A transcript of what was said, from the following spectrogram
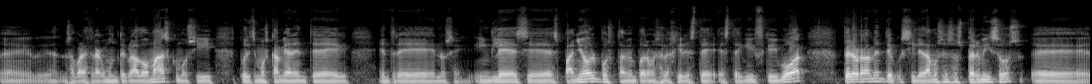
Eh, nos aparecerá como un teclado más, como si pudiésemos cambiar entre, entre no sé, inglés, eh, español, pues también podremos elegir este, este GIF Keyboard. Pero realmente, si le damos esos permisos, eh,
